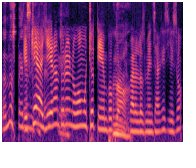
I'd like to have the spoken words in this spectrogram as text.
no, no esperen. Es que ayer, Antonio, no hubo mucho tiempo No. para los mensajes y eso.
